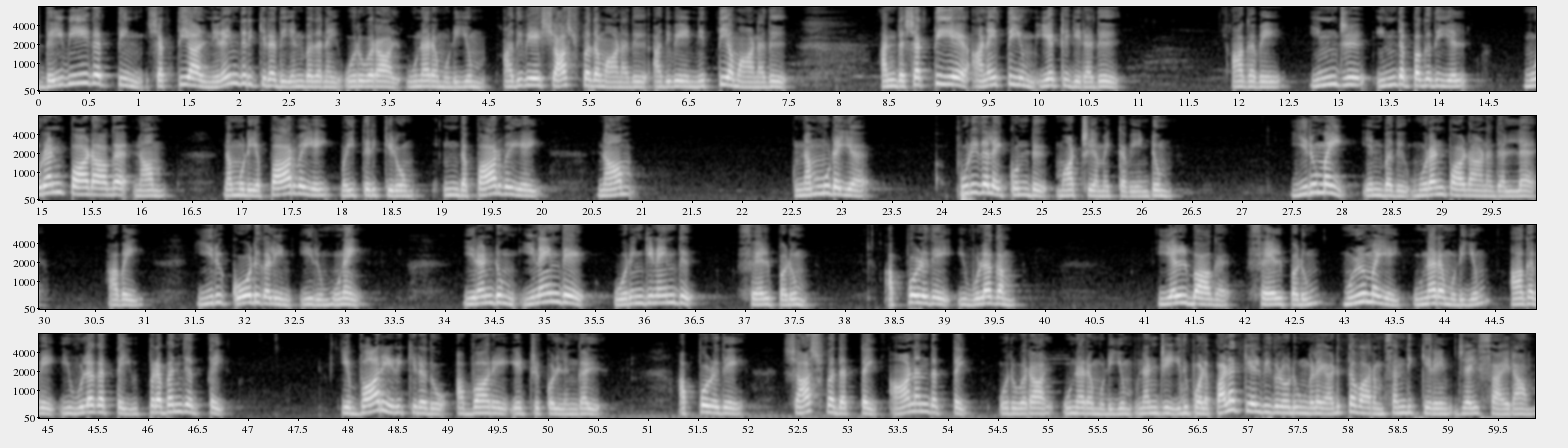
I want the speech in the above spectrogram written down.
தெய்வீகத்தின் சக்தியால் நிறைந்திருக்கிறது என்பதனை ஒருவரால் உணர முடியும். அதுவே சாஸ்வதமானது அதுவே நித்தியமானது. அந்த சக்தியே அனைத்தையும் இயக்குகிறது. ஆகவே இன்று இந்த பகுதியில் முரண்பாடாக நாம் நம்முடைய பார்வையை வைத்திருக்கிறோம். இந்த பார்வையை நாம் நம்முடைய புரிதலை கொண்டு மாற்றியமைக்க வேண்டும். இருமை என்பது முரண்பாடானதல்ல. அவை இரு கோடுகளின் இரு முனை. இரண்டும் இணைந்தே ஒருங்கிணைந்து செயல்படும். அப்பொழுதே இவ்வுலகம் இயல்பாக செயல்படும் முழுமையை உணர முடியும். ஆகவே இவ்வுலகத்தை இப்பிரபஞ்சத்தை எவ்வாறு இருக்கிறதோ அவ்வாறே ஏற்றுக்கொள்ளுங்கள். அப்பொழுதே சாஸ்வதத்தை ஆனந்தத்தை ஒருவரால் உணர முடியும். நன்றி. இதுபோல பல கேள்விகளோடு உங்களை அடுத்த வாரம் சந்திக்கிறேன். ஜெய் சாய்ராம்.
